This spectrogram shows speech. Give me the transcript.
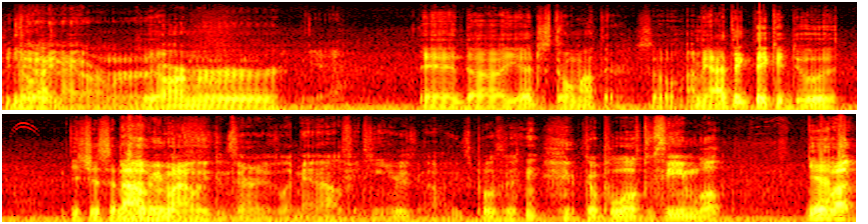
The You Jedi know, Knight armor. the armor, Yeah. and uh, yeah, just throw him out there. So I mean, I think they could do it. It's just a That would be my only concern. Is like, man, that was 15 years ago. He's supposed to gonna pull off the same look. yeah. But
